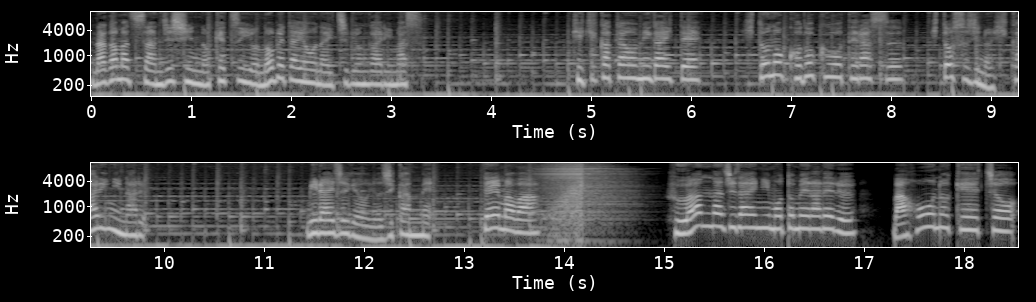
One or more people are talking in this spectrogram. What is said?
長松さん自身の決意を述べたような一文があります。聞き方を磨いて人の孤独を照らす一筋の光になる。未来授業4時間目。テーマは不安な時代に求められる魔法の傾聴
